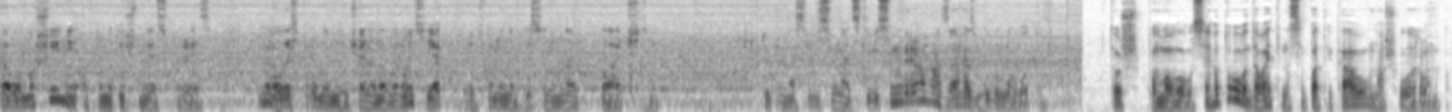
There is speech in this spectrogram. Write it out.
кавомашини автоматичної еспрес. Ну, але спробуємо, звичайно, на воронці, як при цьому написано на пачці. Тут у нас 18,8 грама, зараз буду молоти. Тож, помололи все готово, давайте насипати каву в нашу воронку.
